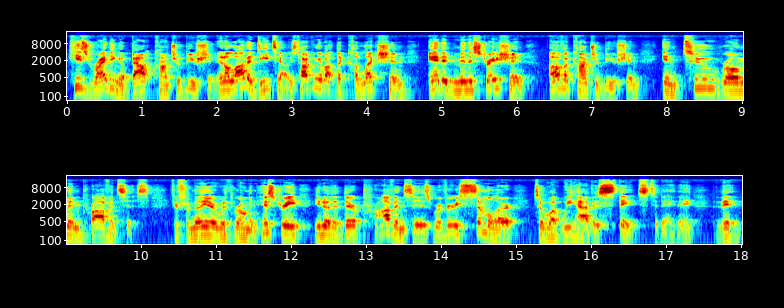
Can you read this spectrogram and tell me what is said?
He's writing about contribution in a lot of detail. He's talking about the collection and administration of a contribution in two Roman provinces. You're familiar with Roman history, you know that their provinces were very similar to what we have as states today. They they,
